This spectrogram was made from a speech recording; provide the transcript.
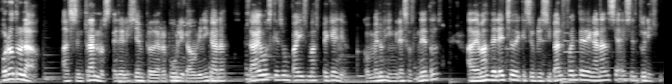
Por otro lado, al centrarnos en el ejemplo de República Dominicana, sabemos que es un país más pequeño, con menos ingresos netos, además del hecho de que su principal fuente de ganancia es el turismo,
